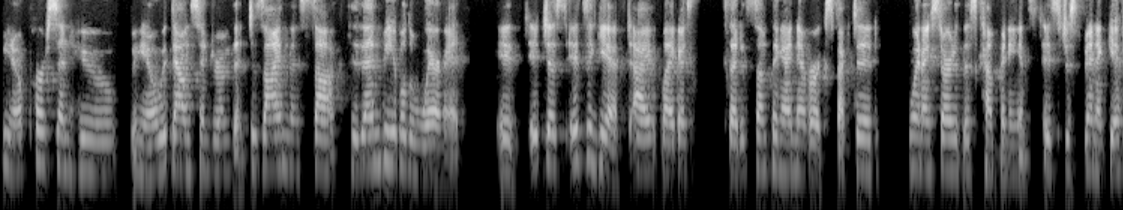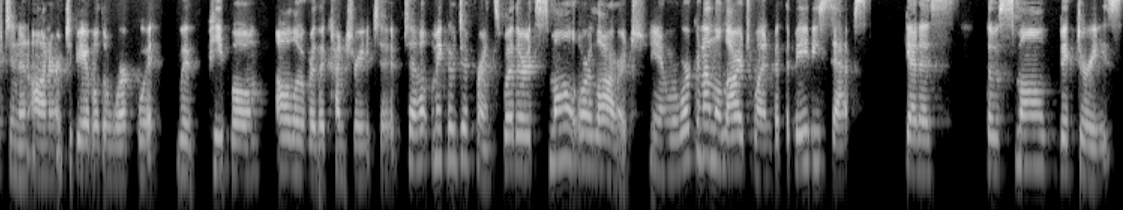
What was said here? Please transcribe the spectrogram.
you know person who you know with Down syndrome that designed this sock to then be able to wear it, it it just it's a gift. I like I said, it's something I never expected when I started this company, it's it's just been a gift and an honor to be able to work with with people all over the country to to help make a difference, whether it's small or large. You know, we're working on the large one, but the baby steps get us those small victories.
